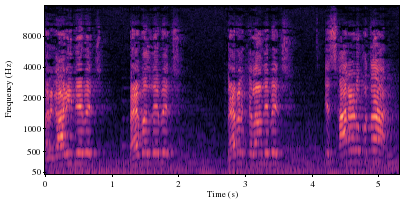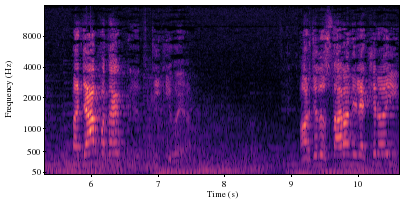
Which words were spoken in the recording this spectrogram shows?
ਬਰਗਾੜੀ ਦੇ ਵਿੱਚ, ਬਾਈਬਲ ਦੇ ਵਿੱਚ, ਬਾਈਬਲ ਕਲਾਂ ਦੇ ਵਿੱਚ, ਇਹ ਸਾਰਿਆਂ ਨੂੰ ਪਤਾ, ਪੰਜਾਬ ਪਤਾ ਕੀ ਕੀ ਹੋਇਆ। ਔਰ ਜਦੋਂ 17 ਦੀ ਇਲੈਕਸ਼ਨ ਹੋਈ,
